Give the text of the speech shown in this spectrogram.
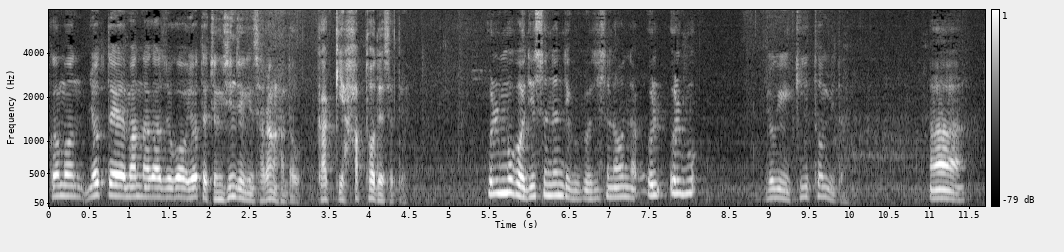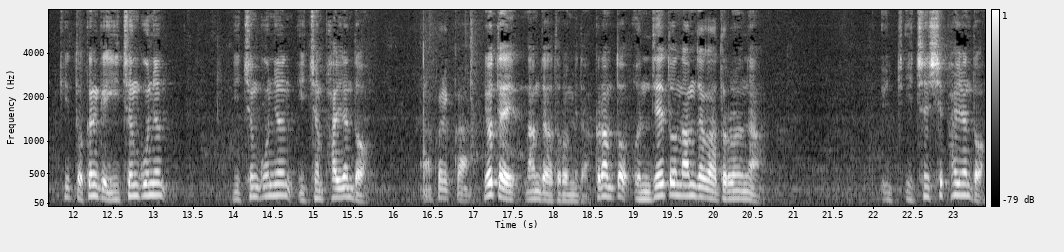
그러면 요때 만나가지고 요때 정신적인 사랑을 한다고. 각기 합토됐을 때. 을무가 어디 있었는데 그거 어디서 나왔나? 을 을무. 여기 기토입니다. 아, 기토. 그러니까 2009년, 2009년, 2008년도. 아 그러니까 요때 남자가 들어옵니다. 그럼 또 언제 또 남자가 들어오느냐? 2018년도.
